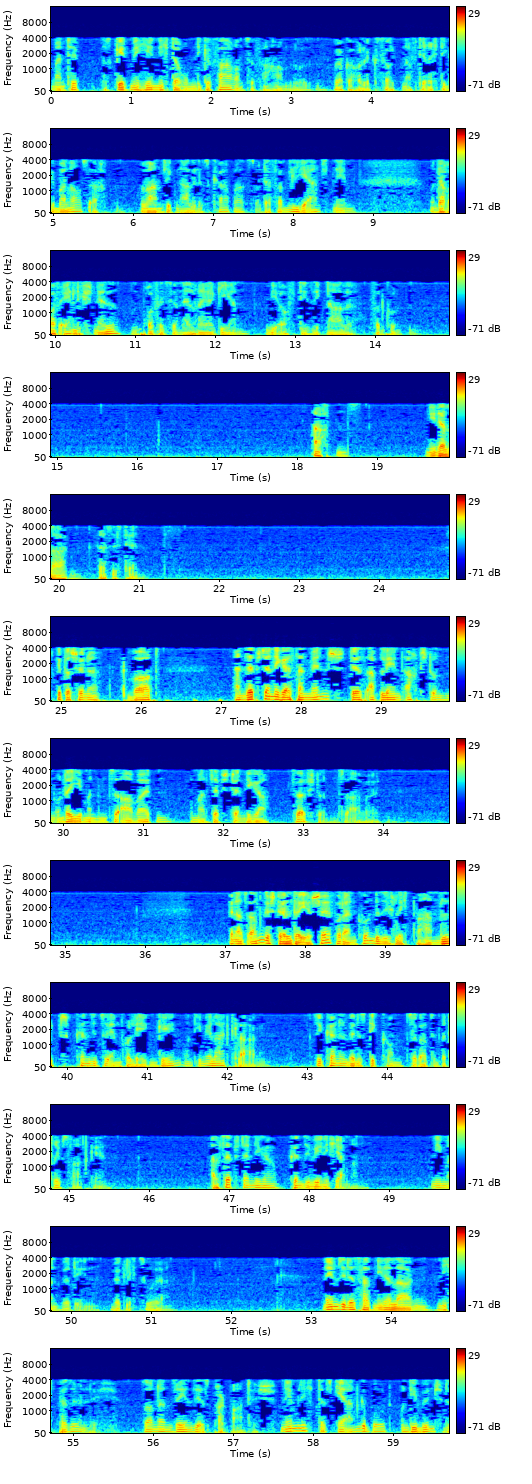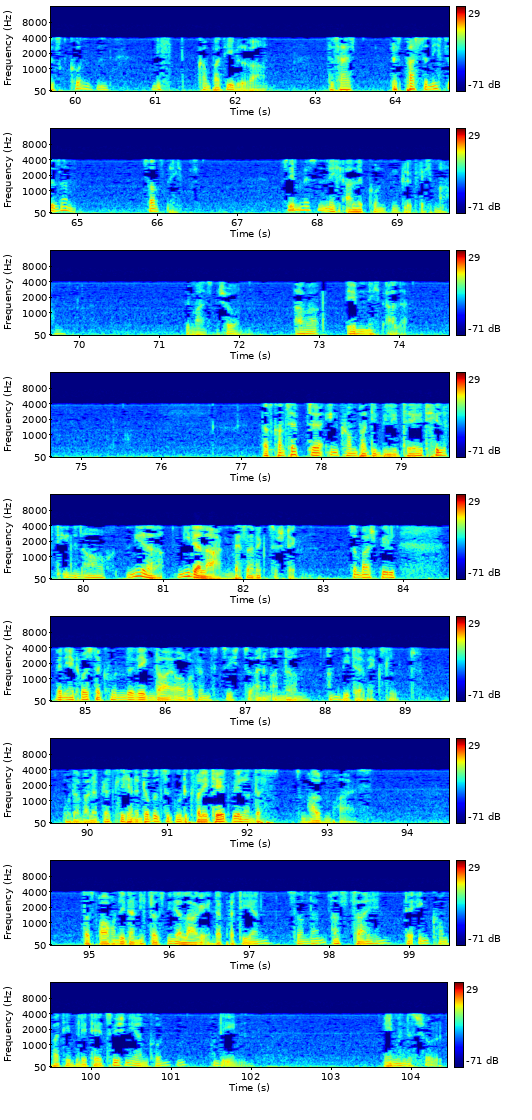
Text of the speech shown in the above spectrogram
Mein Tipp, es geht mir hier nicht darum, die Gefahren zu verharmlosen. Workaholics sollten auf die richtige Balance achten. Warnsignale des Körpers und der Familie ernst nehmen und darauf ähnlich schnell und professionell reagieren wie auf die Signale von Kunden. Achtens. Niederlagenresistenz. Es gibt das schöne Wort, ein Selbstständiger ist ein Mensch, der es ablehnt, acht Stunden unter jemandem zu arbeiten, um als Selbstständiger zwölf Stunden zu arbeiten. Wenn als Angestellter Ihr Chef oder ein Kunde Sie schlecht behandelt, können Sie zu Ihrem Kollegen gehen und ihm Ihr Leid klagen. Sie können, wenn es dick kommt, sogar zum Betriebsrat gehen. Als Selbstständiger können Sie wenig jammern. Niemand wird Ihnen wirklich zuhören. Nehmen Sie deshalb Niederlagen nicht persönlich. sondern sehen Sie es pragmatisch, nämlich, dass Ihr Angebot und die Wünsche des Kunden nicht kompatibel waren. Das heißt, es passte nicht zusammen. Sonst nichts. Sie müssen nicht alle Kunden glücklich machen. Die meisten schon, aber eben nicht alle. Das Konzept der Inkompatibilität hilft Ihnen auch, Nieder Niederlagen besser wegzustecken. Zum Beispiel, wenn Ihr größter Kunde wegen 3,50 Euro zu einem anderen Anbieter wechselt. Oder weil er plötzlich eine doppelt so gute Qualität will und das zum halben Preis. Das brauchen Sie dann nicht als Niederlage interpretieren, sondern als Zeichen der Inkompatibilität zwischen Ihrem Kunden und Ihnen. Niemand ist schuld.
